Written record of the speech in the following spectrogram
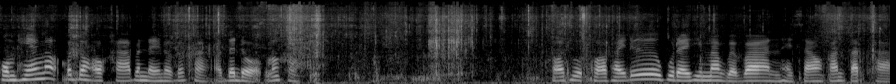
คมแห้งเนาะไม่ต้องเอาขาบันไดดอกก็ค่ะ เอาแต่ดอกเนาะค่ะ ขอโทษขออภัยเด้อผู้ใดที่มักแบบบ้านให้สาวคันตัดขา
